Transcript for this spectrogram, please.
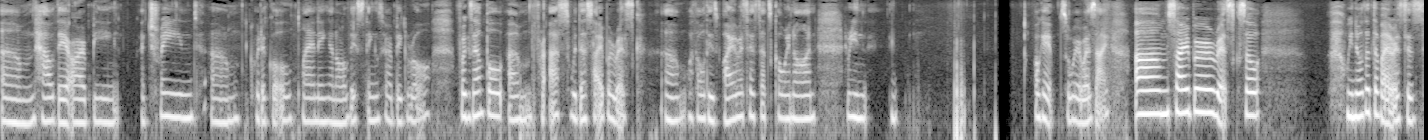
how they are being trained, um, critical planning, and all these things are a big role. For example, um, for us with the cyber risk, um, with all these viruses that's going on, I mean, okay, so where was I? Um, cyber risk. So we know that the virus is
